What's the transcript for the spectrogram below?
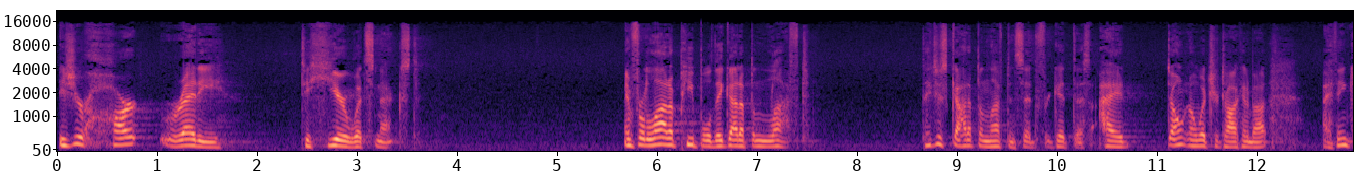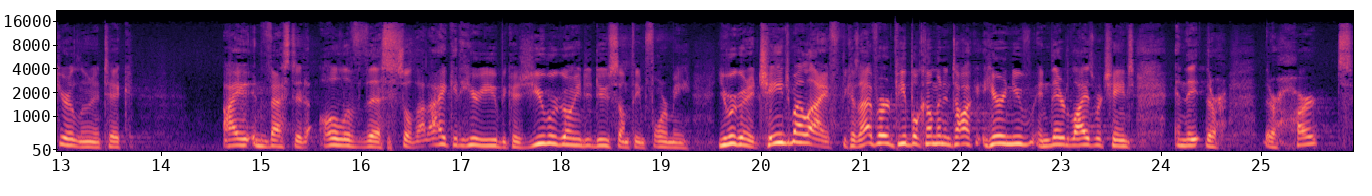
is your heart ready to hear what's next? And for a lot of people, they got up and left. They just got up and left and said, Forget this. I don't know what you're talking about. I think you're a lunatic. I invested all of this so that I could hear you because you were going to do something for me. You were going to change my life because I've heard people coming and talking, hearing you, and their lives were changed. And they, their, their hearts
